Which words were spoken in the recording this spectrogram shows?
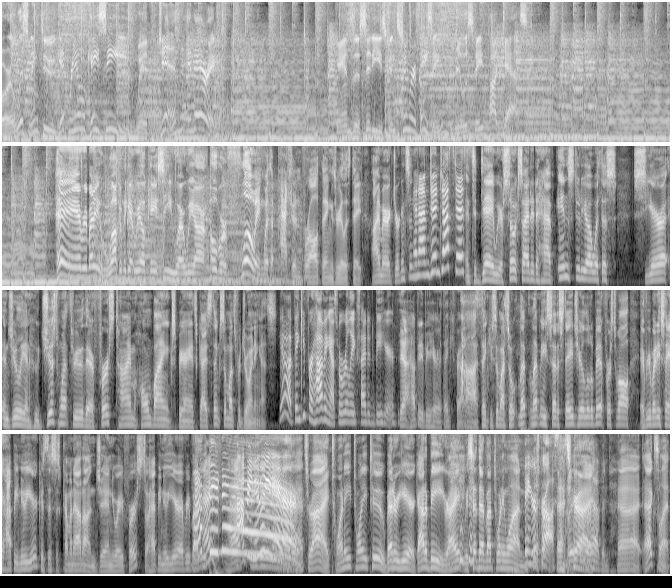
You're listening to Get Real KC with Jen and Eric. Kansas City's consumer facing real estate podcast. Hey, everybody, welcome to Get Real KC, where we are overflowing with a passion for all things real estate. I'm Eric Jurgensen. And I'm Jen Justice. And today we are so excited to have in studio with us Sierra and Julian, who just went through their first time home buying experience. Guys, thanks so much for joining us. Yeah, thank you for having us. We're really excited to be here. Yeah, happy to be here. Thank you for having Ah, us. thank you so much. So let, let me set a stage here a little bit. First of all, everybody say Happy New Year because this is coming out on January 1st. So Happy New Year, everybody. Happy New Year! Happy New Year! That's right. 2022, better year. Got to be, right? We said that about 21. Fingers crossed. That's What- what right. happened? All right. Excellent.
